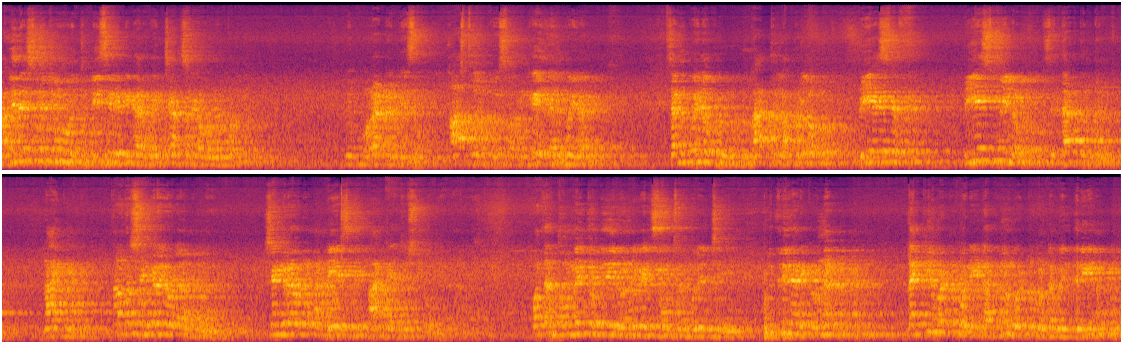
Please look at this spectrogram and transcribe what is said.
మలిదశ ఉద్యమం బీసీ రెడ్డి గారు వైస్ ఛాన్సలర్గా ఉన్నప్పుడు మేము పోరాటం చేసాం హాస్టల్ కోసం ఇంకా చనిపోయారు. చనిపోయినప్పుడు రాత్రులు అప్పట్లో బిఎస్ఎఫ్ బిఎస్పీలో సిద్ధార్థ ఉన్నాడు. నాయకుడు. తర్వాత శంకరగౌడ అనుకున్నాను శంకరగౌడ నా బిఎస్పీ పార్టీ అధ్యక్షుడు ఉన్నాడు తొంభై తొమ్మిది రెండు వేల సంవత్సరం గురించి పృథ్వీ గారికి ఉన్నట్టు లక్కీ పట్టుకొని డబ్బులు కొట్టుకుంటూ మేము తిరిగినాం.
